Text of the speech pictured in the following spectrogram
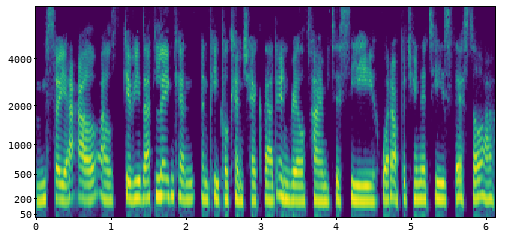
Um, so yeah, I'll, I'll give you that link and, and people can check that in real time to see what opportunities there still are.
